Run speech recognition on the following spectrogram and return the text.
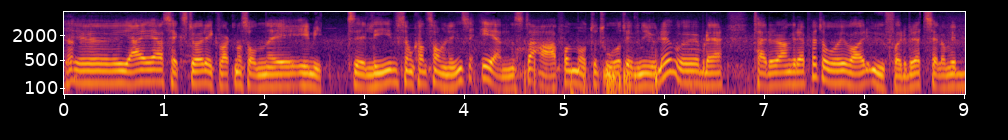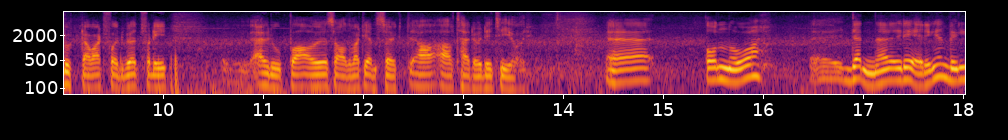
Ja. Jeg er 60 år, ikke vært noe sånn i, i mitt liv som kan sammenlignes. Det eneste er på en måte 22. juli, hvor vi ble terrorangrepet, og hvor vi var uforberedt, selv om vi burde ha vært forberedt fordi Europa og USA hadde vært hjemsøkt av, av terror i ti år. Eh, og nå eh, Denne regjeringen vil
